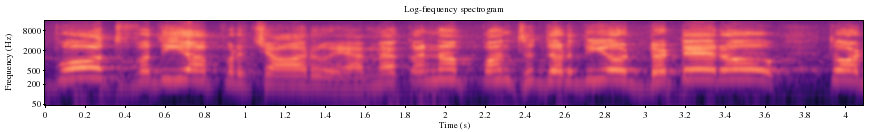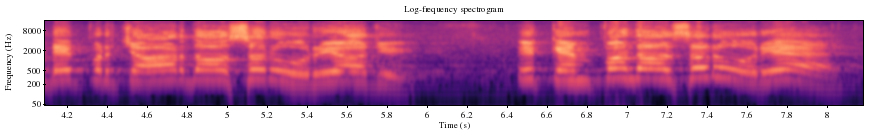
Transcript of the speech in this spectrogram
ਬਹੁਤ ਵਧੀਆ ਪ੍ਰਚਾਰ ਹੋਇਆ। ਮੈਂ ਕਹਿੰਦਾ, ਪੰਥ ਦਰਦੀਓ, ਡਟੇ ਰਹੋ। ਤੁਹਾਡੇ ਪ੍ਰਚਾਰ ਦਾ ਅਸਰ ਹੋ ਰਿਹਾ ਜੀ। ਇਹ ਕੈਂਪਾਂ ਦਾ ਅਸਰ ਹੋ ਰਿਹਾ ਹੈ।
